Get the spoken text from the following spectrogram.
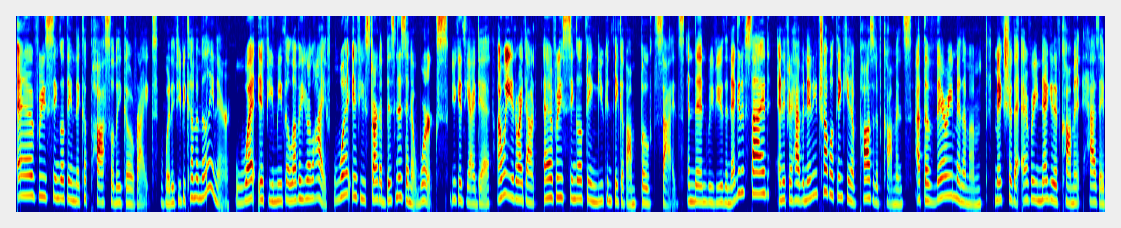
every single thing that could possibly go right. What if you become a millionaire? What if you meet the love of your life? What if you start a business and it works? You get the idea. I want you to write down every single thing you can think of on both sides and then review the negative side. And if you're having any trouble thinking of positive comments. At the very minimum, make sure that every negative comment has a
